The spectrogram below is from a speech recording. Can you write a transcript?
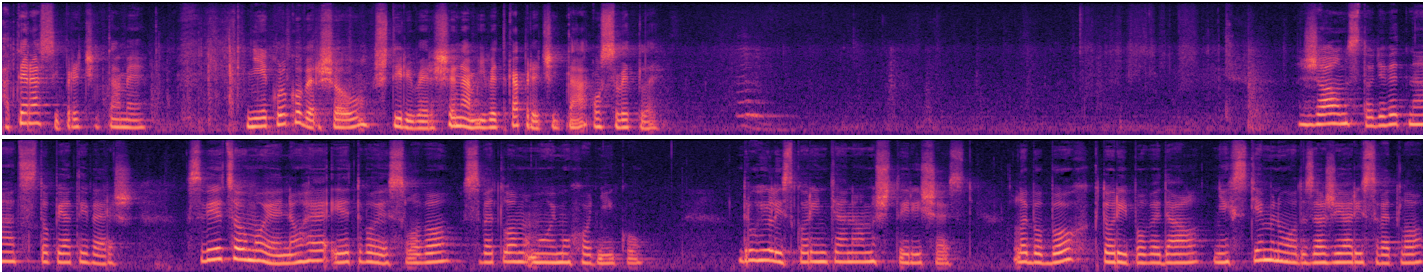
A teraz si prečítame niekoľko veršov, štyri verše nám Ivetka prečíta o svetle. Žalm 119, 105. verš. Sviecou mojej nohe je Tvoje slovo, svetlom môjmu chodníku. Druhý list Korintianom 4.6. Lebo Boh, ktorý povedal, nech z temnôt zažiari svetlo,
